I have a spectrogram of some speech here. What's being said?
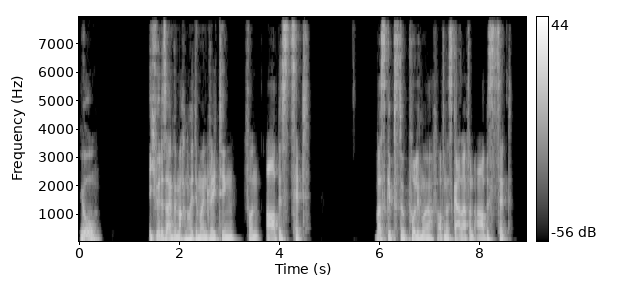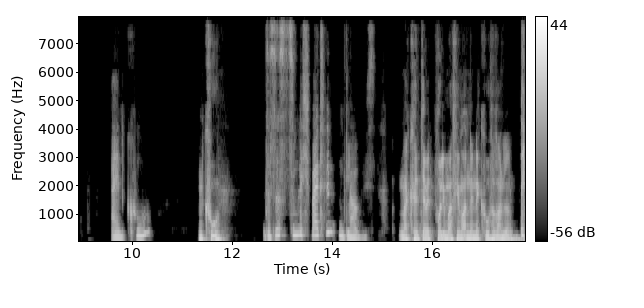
Jo. Ich würde sagen, wir machen heute mal ein Rating von A bis Z. Was gibst du, Polymorph, auf einer Skala von A bis Z? Ein Kuh? Ein Q. Das ist ziemlich weit hinten, glaube ich. Man könnte mit Polymorph jemanden in eine Kuh verwandeln.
